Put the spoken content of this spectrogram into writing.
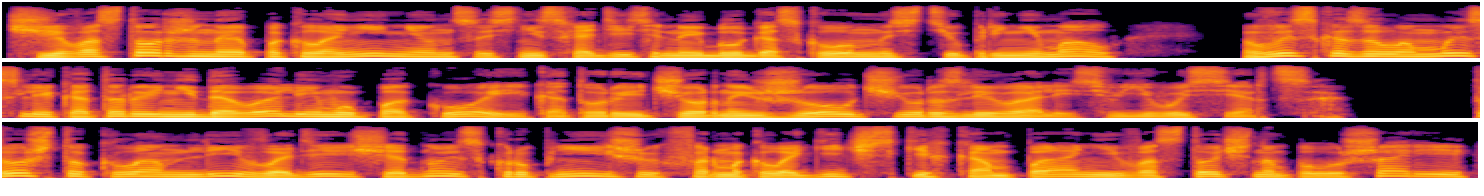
чье восторженное поклонение он со снисходительной благосклонностью принимал — высказала мысли, которые не давали ему покоя и которые черной желчью разливались в его сердце. То, что клан Ли, владеющий одной из крупнейших фармакологических компаний в восточном полушарии,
